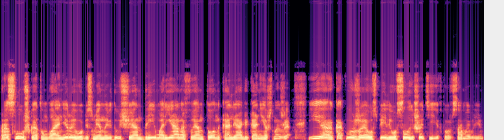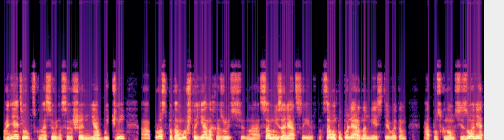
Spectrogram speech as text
«Прослушка» от онлайнера, его бессменные ведущие Андрей Марьянов и Антон Коляга, конечно же. И, э, как вы уже успели услышать и в то же самое время понять, выпуск у нас сегодня совершенно необычный, а просто потому, что я нахожусь на самоизоляции, в самом популярном месте в этом отпускном сезоне.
